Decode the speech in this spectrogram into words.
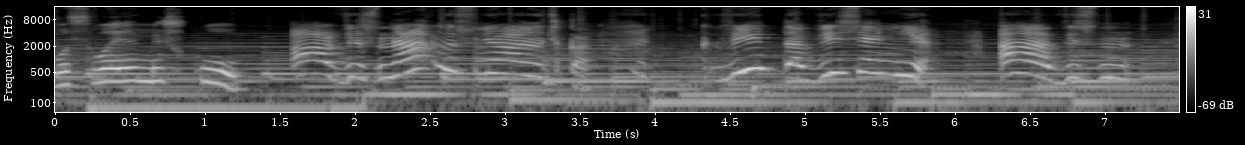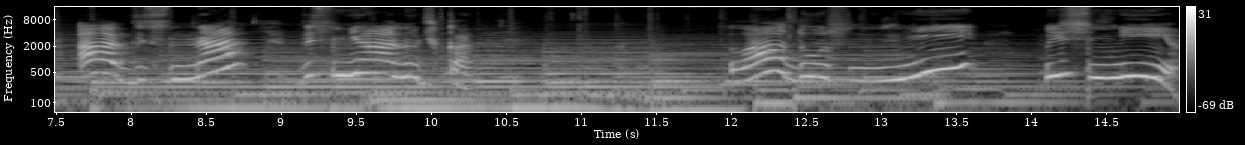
у своєму мішку. А весна весняночка, квіта весняні, а весна, а весна весняночка, радусні пісні.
